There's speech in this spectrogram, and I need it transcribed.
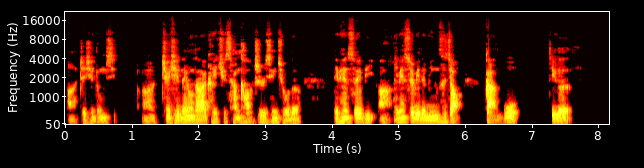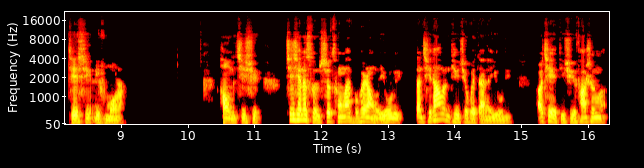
啊这些东西啊，具体内容大家可以去参考知识星球的那篇随笔啊，那篇随笔的名字叫《感悟这个杰西·利弗莫尔》。好，我们继续。金钱的损失从来不会让我忧虑，但其他问题却会带来忧虑，而且也的确发生了。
